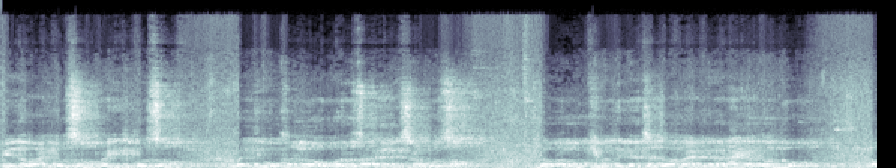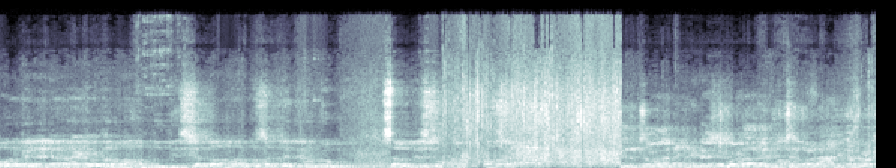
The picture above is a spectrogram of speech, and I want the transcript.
పేదవాడి కోసం రైతు కోసం ప్రతి ఒక్కరిలో తెలుపుకుంటూ సెలవు తీసుకుంటాం ఇచ్చిన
